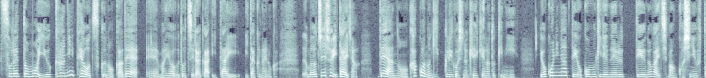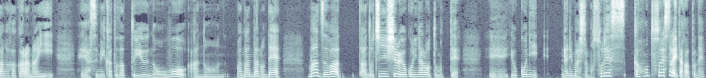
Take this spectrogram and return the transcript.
それとも床に手をつくのかで、えー迷うどちらが痛い痛くないのか、まあ、どっちにしろ痛いじゃん。であの過去のぎっくり腰の経験の時に横になって横向きで寝るっていうのが一番腰に負担がかからない、えー休み方だというのをあの学んだのでまずはあどっちにしろ横になろうと思って、えー横になりました。もうそれすが本当それすら痛かったね。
